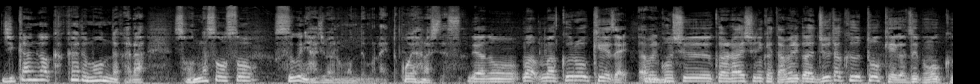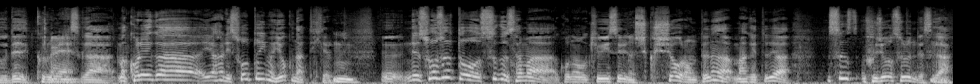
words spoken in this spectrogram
時間がかかるもんだから、そんな早々すぐに始まるもんでもないと。こういう話です。で、あの、まあ、マクロ経済、あまり今週から来週にかけてアメリカは住宅統計が随分多く出てくるんですが、えまあ、これがやはり相当今良くなってきてる。うん、で、そうするとすぐさま、この QE3 の縮小論というのがマーケットではすぐ浮上するんですが、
